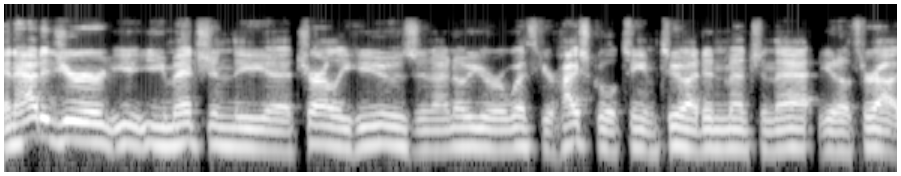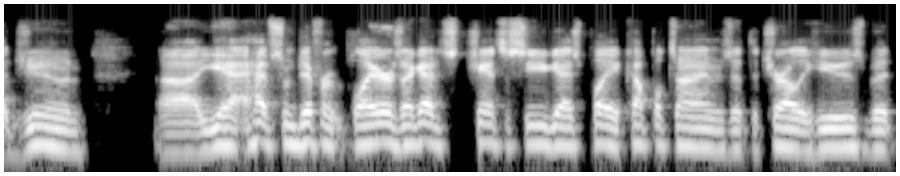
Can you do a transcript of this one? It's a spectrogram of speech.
And how did your you, you mentioned the uh, Charlie Hughes, and I know you were with your high school team too. I didn't mention that. You know, throughout June, uh, you have some different players. I got a chance to see you guys play a couple times at the Charlie Hughes, but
